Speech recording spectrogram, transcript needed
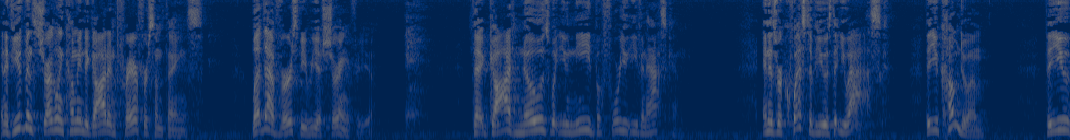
And if you've been struggling coming to God in prayer for some things, let that verse be reassuring for you. That God knows what you need before you even ask him. And his request of you is that you ask, that you come to him, that you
